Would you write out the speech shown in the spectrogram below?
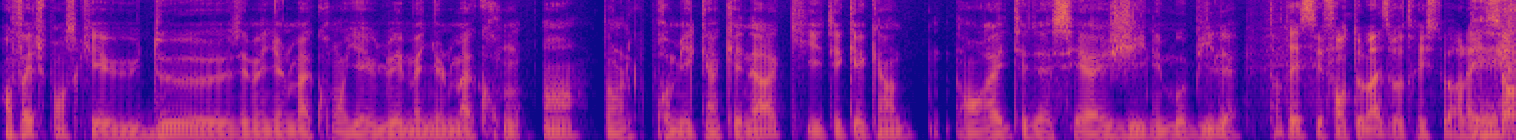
En fait, je pense qu'il y a eu deux Emmanuel Macron. Il y a eu le Emmanuel Macron 1 dans le premier quinquennat, qui était quelqu'un en réalité d'assez agile et mobile. Attendez, c'est Fantomas votre histoire là. Il sort,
